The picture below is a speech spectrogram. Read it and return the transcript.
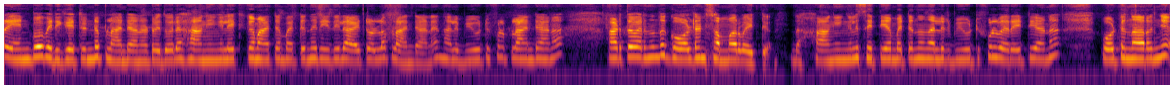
റെയിൻബോ വെരിഗേറ്റഡിന്റെ പ്ലാന്റ് ആണ് കേട്ടോ ഇതുപോലെ ഹാങ്ങിങ്ങിലേക്കൊക്കെ മാറ്റാൻ പറ്റുന്ന രീതിയിലായിട്ടുള്ള പ്ലാന്റ് ആണ്. നല്ല ബ്യൂട്ടിഫുൾ പ്ലാന്റ് ആണ്. അടുത്ത വരുന്നത് ഗോൾഡൻ സമ്മർ വൈറ്റ് ഹാങ്ങിങ്ങിൽ സെറ്റ് ചെയ്യാൻ പറ്റുന്ന നല്ലൊരു ബ്യൂട്ടിഫുൾ വെറൈറ്റി ആണ്. പോട്ട് നിറഞ്ഞ്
